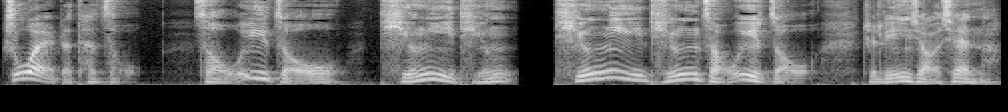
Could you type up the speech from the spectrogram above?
拽着她走，走一走，停一停。停一停，走一走，这林小倩呢，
